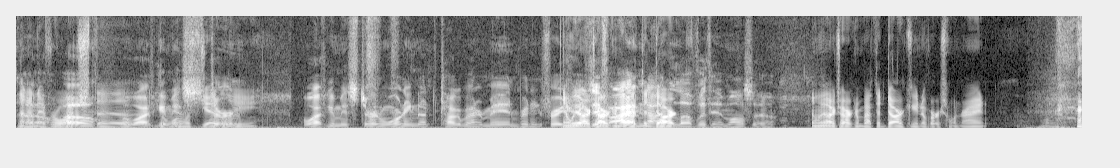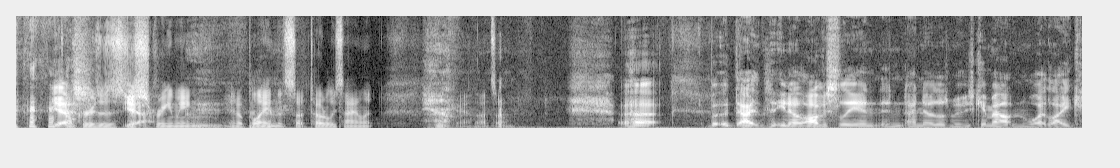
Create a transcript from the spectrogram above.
Then I Oh, never whoa. watched the, My wife the gave me one a with Jet stern- Li. My wife gave me a stern warning not to talk about her man, Brendan Fraser. And we are as if talking I about am the not dark- in love with him also. And we are talking about the Dark Universe one, right? Where Tom Yes. Cruise is just Yeah. screaming in a plane that's so, totally silent. Okay, I thought so. Uh, but I, you know, obviously, and, and I know those movies came out in what, like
